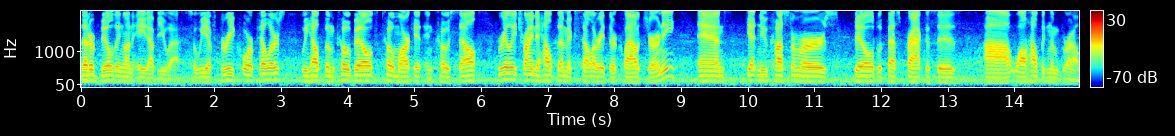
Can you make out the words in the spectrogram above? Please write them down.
that are building on AWS. So we have three core pillars. We help them co-build, co-market, and co-sell, really trying to help them accelerate their cloud journey and get new customers, build with best practices, uh, while helping them grow.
